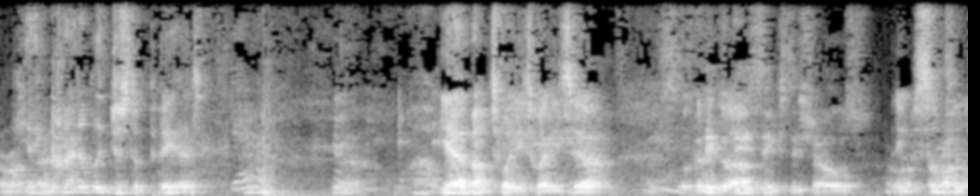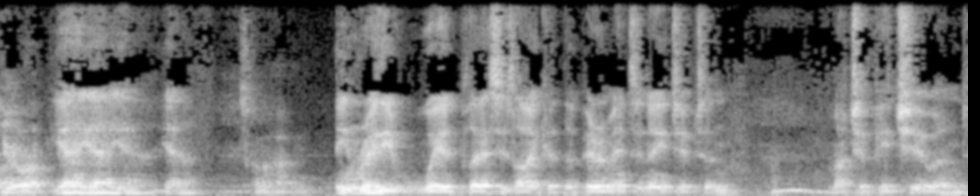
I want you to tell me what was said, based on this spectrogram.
around Yeah, then. incredibly, it just appeared. Yeah. Yeah. Wow. Yeah, about 2022. Yeah. We're going to go out. 60 shows It around, was something around like Europe. Yeah, yeah, yeah, yeah. It's going to happen. In really weird places like at the pyramids in Egypt and Machu Picchu and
